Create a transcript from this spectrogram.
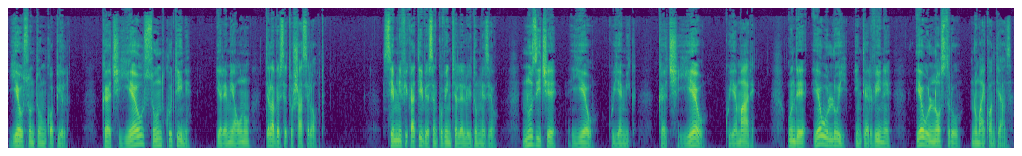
eu sunt un copil, căci eu sunt cu tine. Ieremia 1, de la versetul 6 la 8. Semnificative sunt cuvintele lui Dumnezeu. Nu zice eu cu e mic, căci eu cu e mare. Unde euul lui intervine, euul nostru nu mai contează.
